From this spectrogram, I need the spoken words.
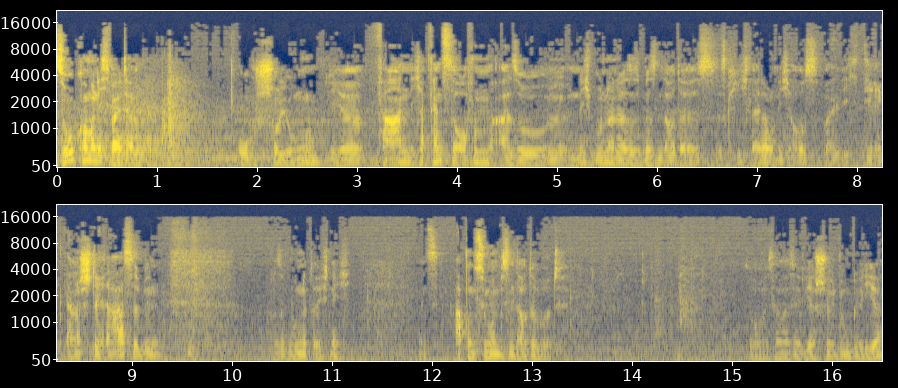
So kommen wir nicht weiter. Oh, Entschuldigung, wir fahren. Ich habe Fenster offen, also äh, nicht wundern, dass es ein bisschen lauter ist. Das kriege ich leider auch nicht aus, weil ich direkt an der Straße bin. Also wundert euch nicht, wenn es ab und zu mal ein bisschen lauter wird. So, jetzt haben wir es ja wieder schön dunkel hier.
